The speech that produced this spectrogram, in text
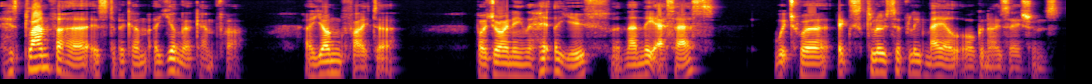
His plan for her is to become a junger Kämpfer, a young fighter, by joining the Hitler Youth and then the SS which were exclusively male organizations.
